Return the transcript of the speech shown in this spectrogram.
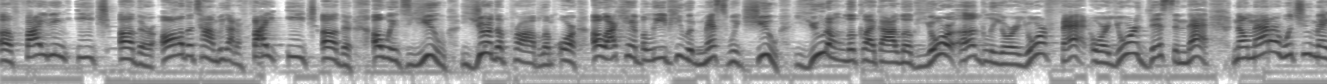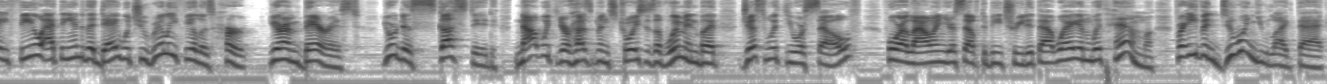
of fighting each other all the time. We got to fight each other. Oh, it's you. You're the problem. Or, oh, I can't believe he would mess with you. You don't look like I look. You're ugly or you're fat or you're this and that. No matter what you may feel, at the end of the day, what you really feel is hurt. You're embarrassed. You're disgusted, not with your husband's choices of women, but just with yourself for allowing yourself to be treated that way and with him for even doing you like that.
